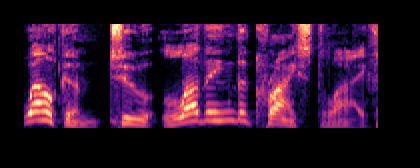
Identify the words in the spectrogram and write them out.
Welcome to Loving the Christ Life.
